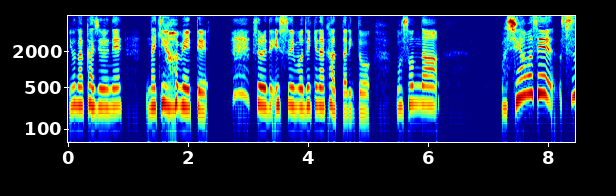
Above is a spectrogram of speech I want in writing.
夜中中ね泣きわめいてそれで一睡もできなかったりともうそんな、まあ、幸せすっ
